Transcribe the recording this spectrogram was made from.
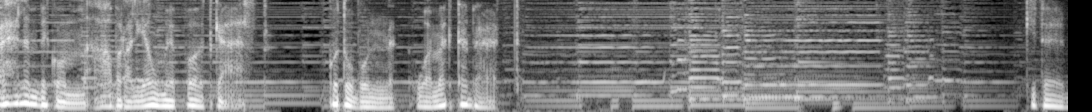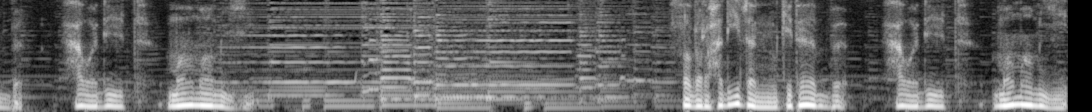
أهلا بكم عبر اليوم بودكاست كتب ومكتبات. كتاب حواديت ماما مي صدر حديثا كتاب حواديت ماما مي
